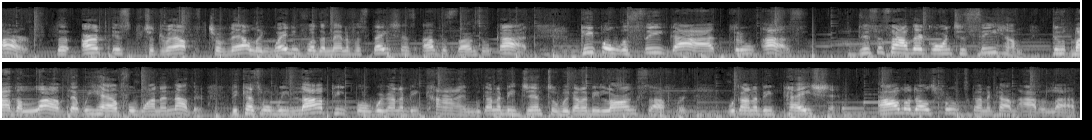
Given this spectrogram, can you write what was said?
earth. The earth is travailing, waiting for the manifestations of the sons of God. People will see God through us. This is how they're going to see Him through, by the love that we have for one another. Because when we love people, we're going to be kind, we're going to be gentle, we're going to be long suffering, we're going to be patient. All of those fruits going to come out of love.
